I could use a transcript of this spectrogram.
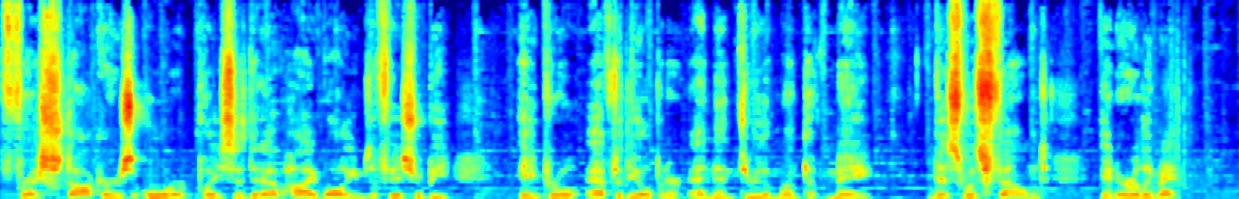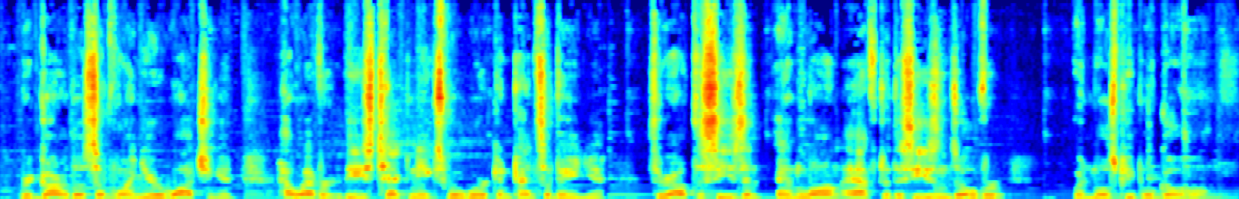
fresh stockers or places that have high volumes of fish, would be April after the opener and then through the month of May. This was filmed in early May, regardless of when you're watching it. However, these techniques will work in Pennsylvania throughout the season and long after the season's over when most people go home.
